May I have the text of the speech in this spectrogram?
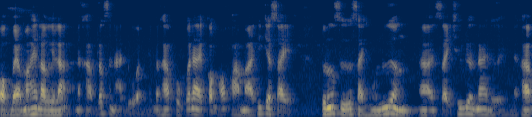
ออกแบบมาให้เราอยู่แล้วนะครับ ลักษณะด่วนเห็นไหมครับ ผมก็ได้กล่องข้อความมาที่จะใส่ตัวหนังสือใส่หัวเรื่องใส่ชื่อเรื่องได้เลยนะครับ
